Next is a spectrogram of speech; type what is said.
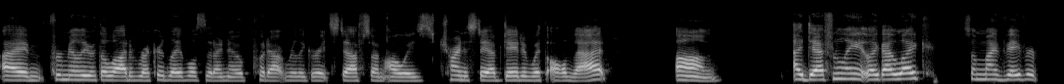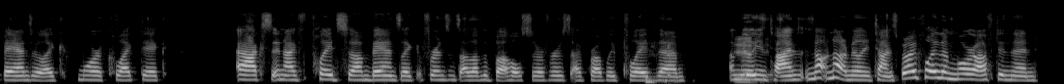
I'm familiar with a lot of record labels that I know put out really great stuff. So I'm always trying to stay updated with all that. Um, I definitely like, I like some of my favorite bands are like more eclectic acts. And I've played some bands, like for instance, I love the Butthole Surfers. I've probably played them a yeah. million times, not, not a million times, but I play them more often than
